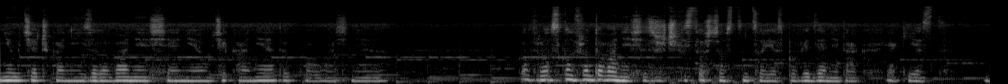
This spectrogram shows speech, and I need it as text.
nie ucieczka, nie izolowanie się, nie uciekanie, tylko właśnie konfron- skonfrontowanie się z rzeczywistością, z tym, co jest, powiedzenie tak, jak jest i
